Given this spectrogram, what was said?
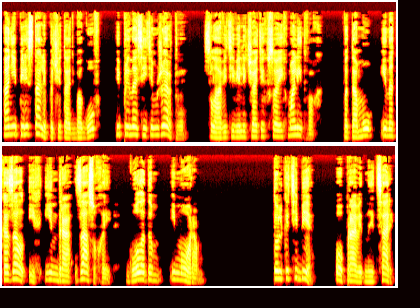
«Они перестали почитать богов и приносить им жертвы, славить и величать их в своих молитвах потому и наказал их Индра засухой, голодом и мором. Только тебе, о праведный царь,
